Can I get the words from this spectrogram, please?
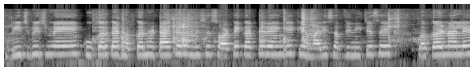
बीच बीच में कुकर का ढक्कन हटाकर हम इसे सॉटे करते रहेंगे कि हमारी सब्ज़ी नीचे से पकड़ ना ले।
